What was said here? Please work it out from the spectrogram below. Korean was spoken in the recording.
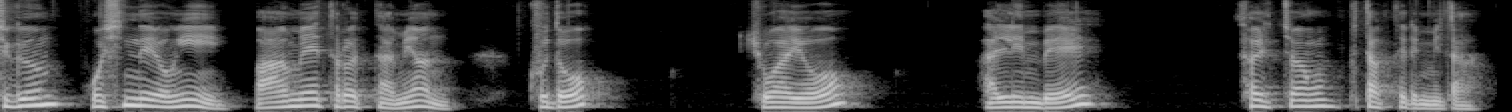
지금 보신 내용이 마음에 들었다면 구독, 좋아요, 알림벨 설정 부탁드립니다.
